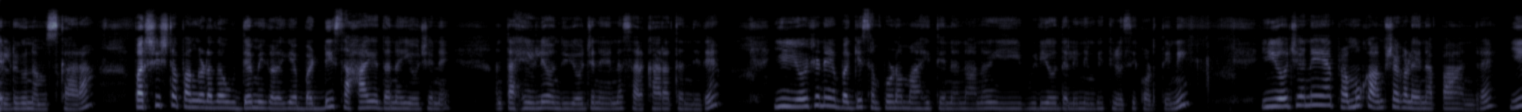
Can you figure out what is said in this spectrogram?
ಎಲ್ರಿಗೂ ನಮಸ್ಕಾರ. ಪರಿಶಿಷ್ಟ ಪಂಗಡದ ಉದ್ಯಮಿಗಳಿಗೆ ಬಡ್ಡಿ ಸಹಾಯಧನ ಯೋಜನೆ ಅಂತ ಹೇಳಿ ಒಂದು ಯೋಜನೆಯನ್ನು ಸರ್ಕಾರ ತಂದಿದೆ. ಈ ಯೋಜನೆಯ ಬಗ್ಗೆ ಸಂಪೂರ್ಣ ಮಾಹಿತಿಯನ್ನು ನಾನು ಈ ವಿಡಿಯೋದಲ್ಲಿ ನಿಮಗೆ ತಿಳಿಸಿಕೊಡ್ತೀನಿ. ಈ ಯೋಜನೆಯ ಪ್ರಮುಖ ಅಂಶಗಳೇನಪ್ಪ ಅಂದರೆ, ಈ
